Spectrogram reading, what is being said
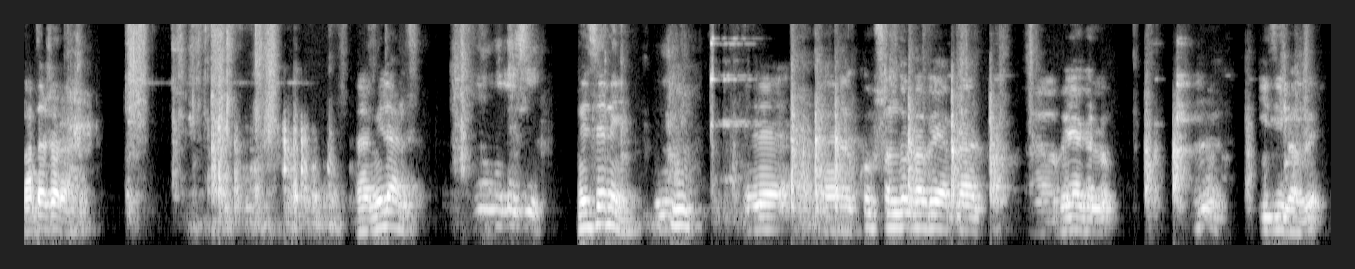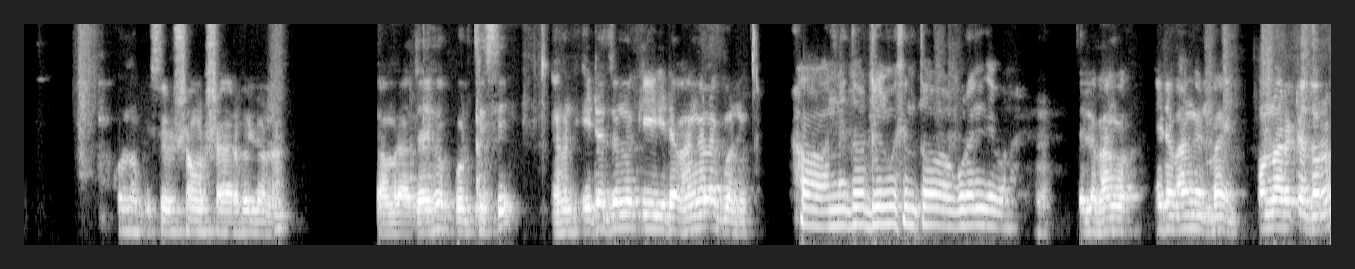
মাথা সরা মিলান। নি? আহ, খুব সুন্দরভাবে আপনার আহ, হয়ে গেল। ইজি ভাবে কোনো কিছুর সমস্যা আর হইল না। তো আমরা যাই হোক করতেছি। এখন এটার জন্য কি এটা ভাঙা লাগবে না? হ্যাঁ তো ড্রিল মেশিন তো ঘুরে নিয়ে যাব না। হ্যাঁ, তাহলে ভাঙো। এটা ভাঙেন ভাই। অন্য আরেকটা ধরো।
